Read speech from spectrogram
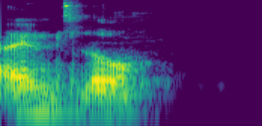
Ohm's law.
